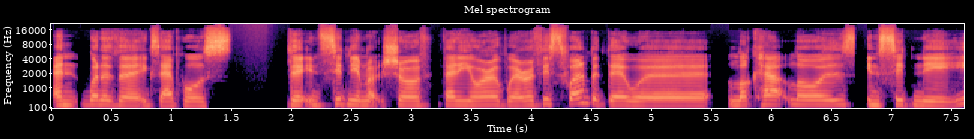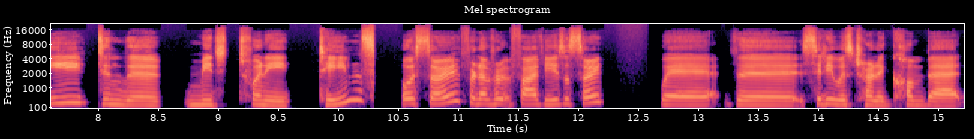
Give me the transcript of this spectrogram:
And one of the examples that in Sydney, I'm not sure if any of you're aware of this one, but there were lockout laws in Sydney in the mid 20 teens or so for another five years or so, where the city was trying to combat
